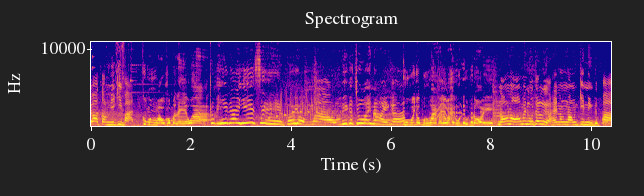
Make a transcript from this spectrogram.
ยอดตรงนี้กี่บาท ก็มึงเหมาเข้ามาแล้วอะก็พี่ได้ยี่สิบพ่อหยกเมา พี่ก็ช่วยหน่อยค่ะกูก็ยกมือไหว้เขาแล้วว่าให้อุดหนุนหน่อย น้องๆ ไม่รู้จะเหลือให้น้องๆ กินอีกหรือเปล่า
